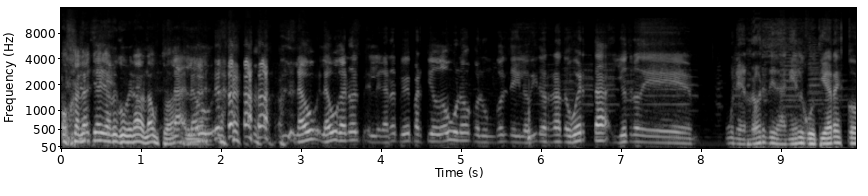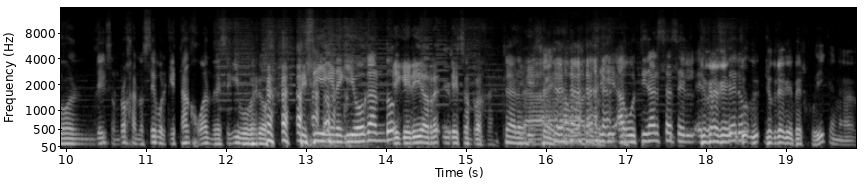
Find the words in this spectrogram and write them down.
Ojalá que haya recuperado el auto. La, ¿ah? la U, la U- la U ganó, el, le ganó el primer partido 2-1 con un gol de Globito Renato Huerta y otro de, un error de Daniel Gutiérrez con Jason Rojas. No sé por qué están jugando en ese equipo, pero se siguen equivocando. Mi querido Re- Jason Rojas. Claro. Sí. Así que Agustín Arza es el, el Yo creo, que, tercero. yo, yo creo que perjudican al.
